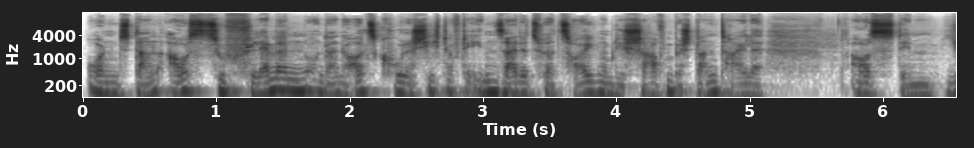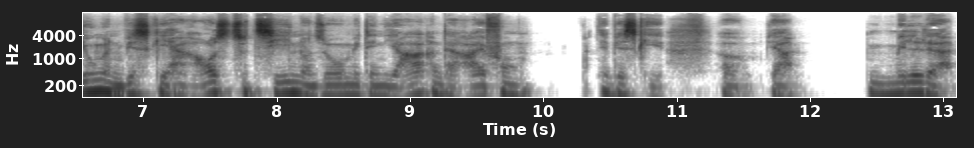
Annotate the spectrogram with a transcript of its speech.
und dann auszuflemmen und eine Holzkohleschicht auf der Innenseite zu erzeugen, um die scharfen Bestandteile aus dem jungen Whisky herauszuziehen und so mit den Jahren der Reifung der Whisky äh, ja, milder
